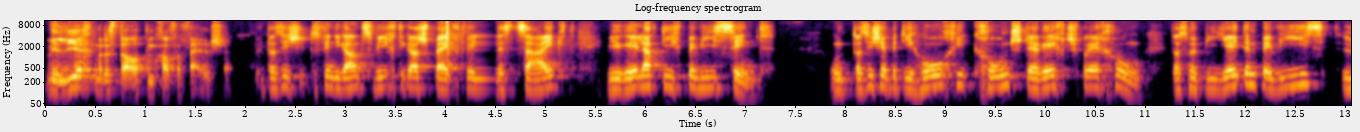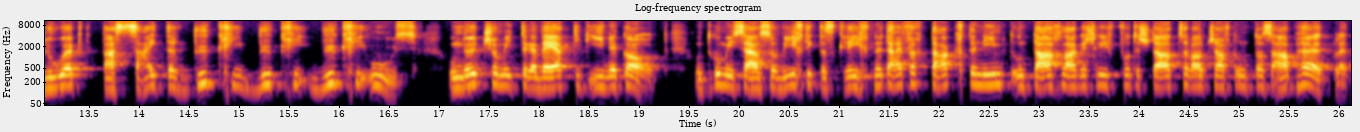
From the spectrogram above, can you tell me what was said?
wie leicht man das Datum kann verfälschen kann. Das, das finde ich ein ganz wichtiger Aspekt, weil es zeigt, wie relativ Beweise sind. Und das ist eben die hohe Kunst der Rechtsprechung, dass man bei jedem Beweis schaut, was sagt er wirklich, wirklich, wirklich aus und nicht schon mit einer Wertung reingeht. Und darum ist es auch so wichtig, dass das Gericht nicht einfach die Akten nimmt und die Anklageschrift von der Staatsanwaltschaft und das abhökelt,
